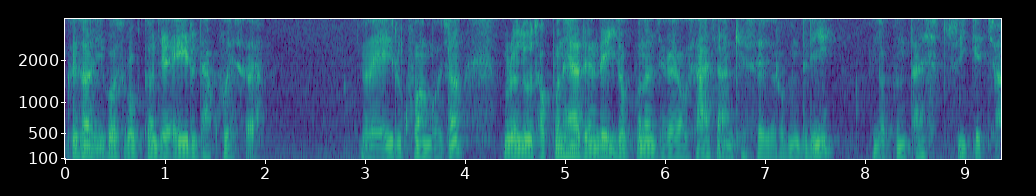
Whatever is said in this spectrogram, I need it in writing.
그래서 이것으로부터 이제 a를 다 구했어요. 요 a를 구한 거죠. 물론 요 적분해야 되는데 이 적분은 제가 여기서 하지 않겠어요. 여러분들이 이 적분 다 하실 수 있겠죠.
